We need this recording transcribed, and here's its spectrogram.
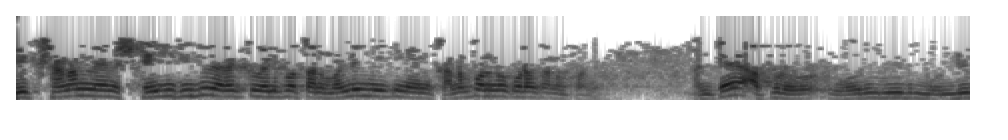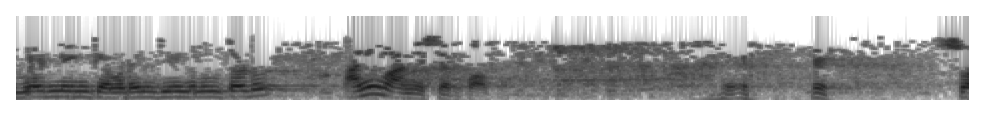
ఈ క్షణం నేను స్టేజ్ దిగి వెనక్కి వెళ్ళిపోతాను. మళ్ళీ మీకు నేను కనపడను కూడా కనపడను. అంటే అప్పుడు ఓరి వీడు ముందుగాడిని ఇంకెవడం చేయగలుగుతాడు అని మానేశారు పాపం. సో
